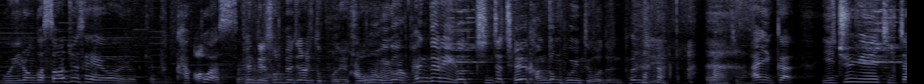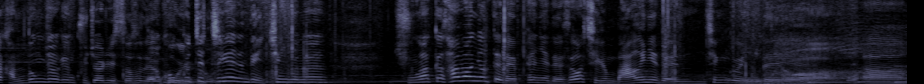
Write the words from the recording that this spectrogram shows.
뭐 이런 거 써주세요 이렇게 갖고 왔어요. 팬들이 손편지 아직도 보내줘. 오 이거 팬들이 이거 진짜 제일 감동 포인트거든 편지. 아니 그러니까 이 중에 진짜 감동적인 구절이 있어서 내가 어, 그거 코끝이 이거. 찡했는데 이 친구는 중학교 3학년 때 내 팬이 돼서 지금 마흔이 된 친구인데 아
